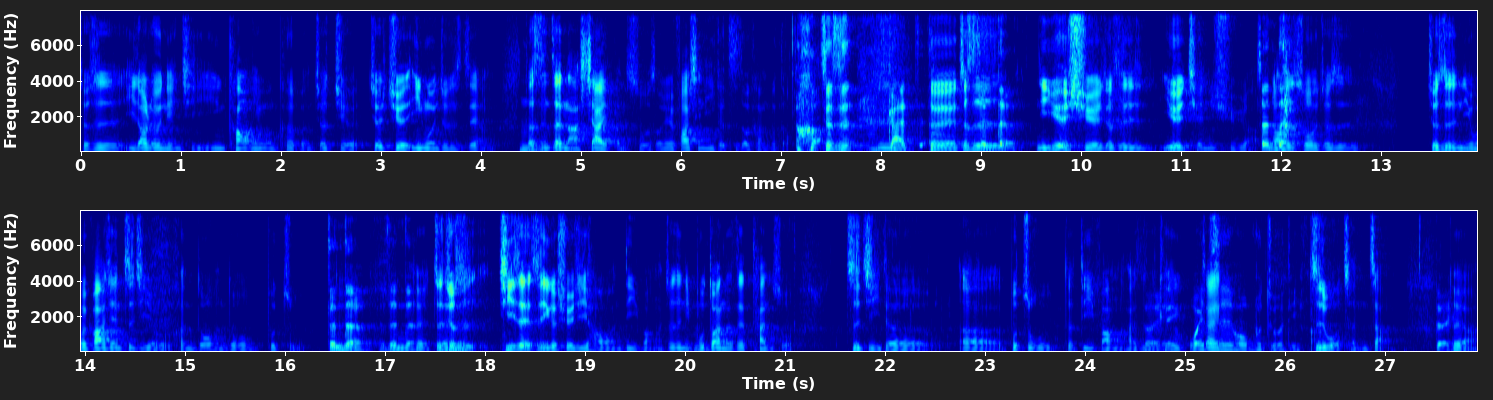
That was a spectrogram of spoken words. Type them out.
就是一到六年级，已经看完英文课本就觉得就觉得英文就是这样，嗯。但是你在拿下一本书的时候，你会发现你一个字都看不懂，就是干对，就是你越学就是越谦虚啊，真的。老实说就是就是你会发现自己有很多很多不足，真的真的，对，这就是其实这也是一个学习好玩的地方，就是你不断的在探索自己的呃不足的地方，还是可以未在知或不足的地方。自我成长。对。对啊，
